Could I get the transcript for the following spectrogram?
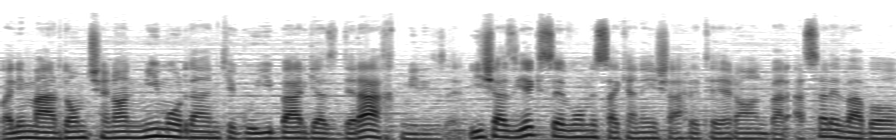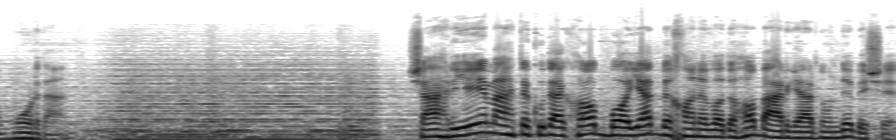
ولی مردم چنان میمردند که گویی برگ از درخت میریزه. بیش از یک سوم سکنه شهر تهران بر اثر وبا مردند. شهریه مهد کودک ها باید به خانواده ها برگردونده بشه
